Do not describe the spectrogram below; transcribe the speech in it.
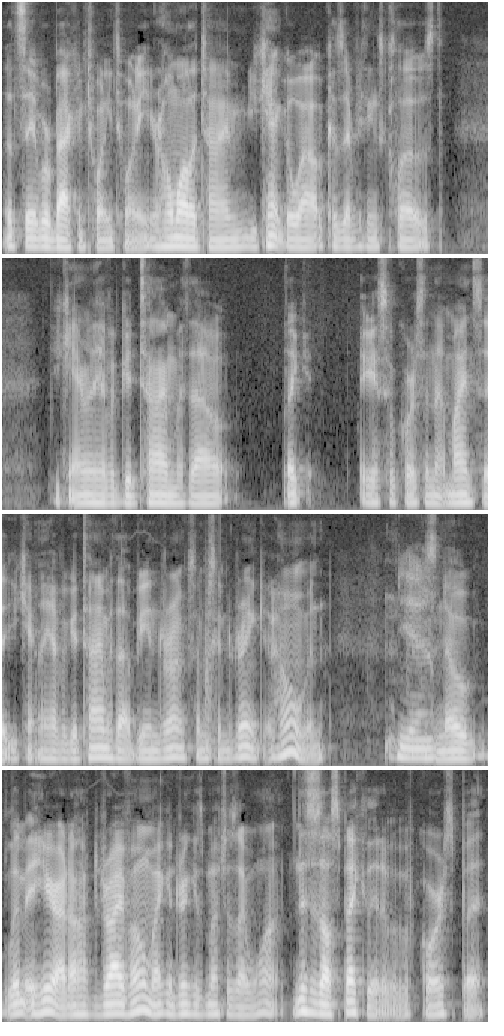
let's say we're back in 2020 you're home all the time you can't go out because everything's closed you can't really have a good time without like i guess of course in that mindset you can't really have a good time without being drunk so i'm just going to drink at home and yeah. there's no limit here. I don't have to drive home. I can drink as much as i want. This is all speculative of course but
